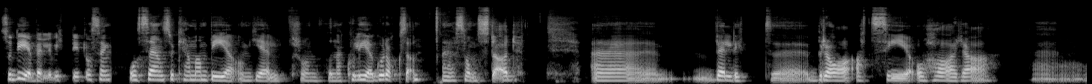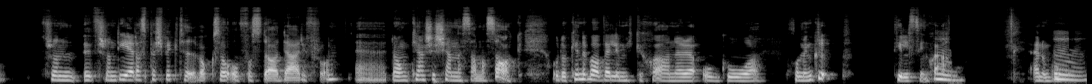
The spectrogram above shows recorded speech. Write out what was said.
Så det är väldigt viktigt. Och sen, och sen så kan man be om hjälp från sina kollegor också eh, som stöd. Eh, väldigt eh, bra att se och höra eh, från, från deras perspektiv också och få stöd därifrån. Eh, de kanske känner samma sak och då kan det vara väldigt mycket skönare att gå som en grupp till sin chef. Mm. Än att gå mm.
